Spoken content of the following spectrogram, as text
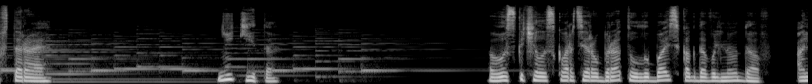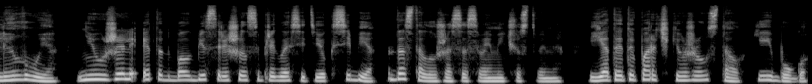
вторая. Никита. Выскочил из квартиры брата, улыбаясь, как довольный удав. Аллилуйя! Неужели этот балбес решился пригласить ее к себе? Достал уже со своими чувствами. Я-то этой парочки уже устал, ей-богу.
